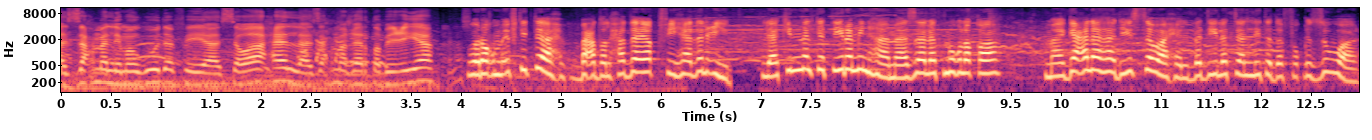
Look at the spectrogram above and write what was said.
الزحمة اللي موجودة في السواحل زحمة غير طبيعية. ورغم افتتاح بعض الحدائق في هذا العيد لكن الكثير منها ما زالت مغلقة. ما جعل هذه السواحل بديلة لتدفق الزوار.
